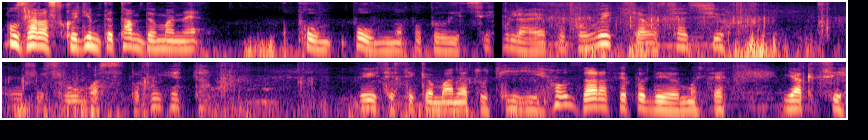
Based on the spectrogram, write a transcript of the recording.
Ну, зараз ходімте там, де в мене повно попелиці. Гуляє попелиця, оце. О, щось вас строє там. Дивіться, скільки в мене тут її. От зараз і подивимося, як ці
